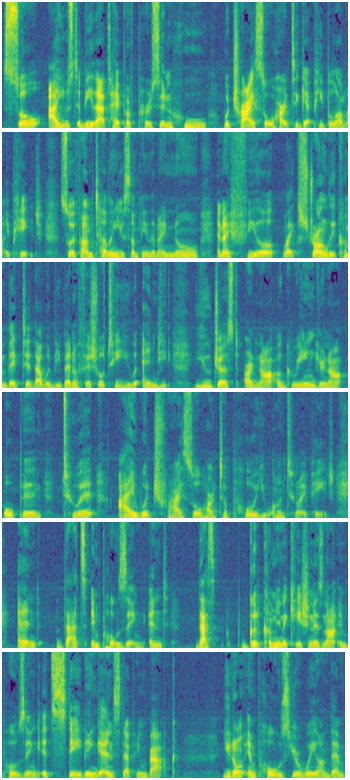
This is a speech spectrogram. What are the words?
So I used to be that type of person who would try so hard to get people on my page. So if I'm telling you something that I know and I feel like strongly convicted that would be beneficial to you and you just are not agreeing, you're not open to it, I would try so hard to pull you onto my page. And that's imposing and that's good communication is not imposing. It's stating and stepping back. You don't impose your way on them.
